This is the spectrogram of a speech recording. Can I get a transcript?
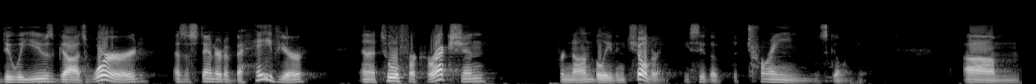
do we use God's word as a standard of behavior and a tool for correction for non believing children? You see the, the train is going here. Um,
